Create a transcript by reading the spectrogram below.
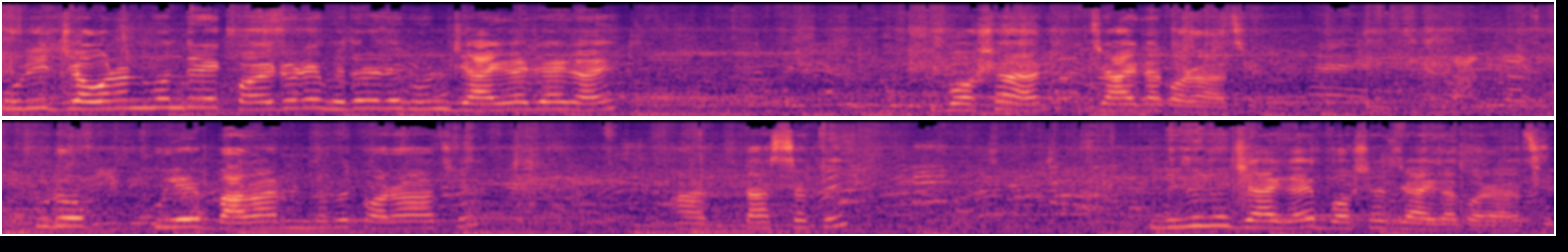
পুরীর জগন্নাথ মন্দিরের করিডোরের ভেতরে দেখুন জায়গায় জায়গায় বসার জায়গা করা আছে। পুরো ফুলের বাগানভাবে করা আছে আর তার সাথে বিভিন্ন জায়গায় বসার জায়গা করা আছে।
